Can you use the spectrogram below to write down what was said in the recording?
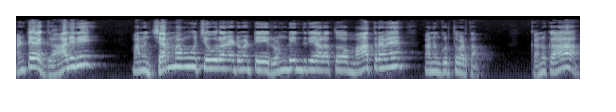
అంటే గాలిని మనం చర్మము చెవులు అనేటువంటి రెండు ఇంద్రియాలతో మాత్రమే మనం గుర్తుపడతాం. కనుక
